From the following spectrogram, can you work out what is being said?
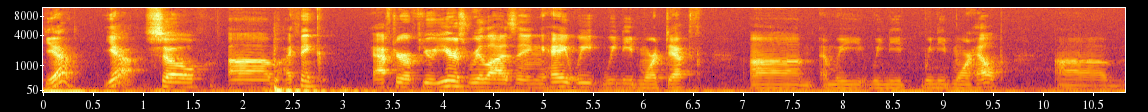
Yeah, yeah. So um, I think after a few years, realizing, hey, we, we need more depth, um, and we, we need we need more help. Um,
